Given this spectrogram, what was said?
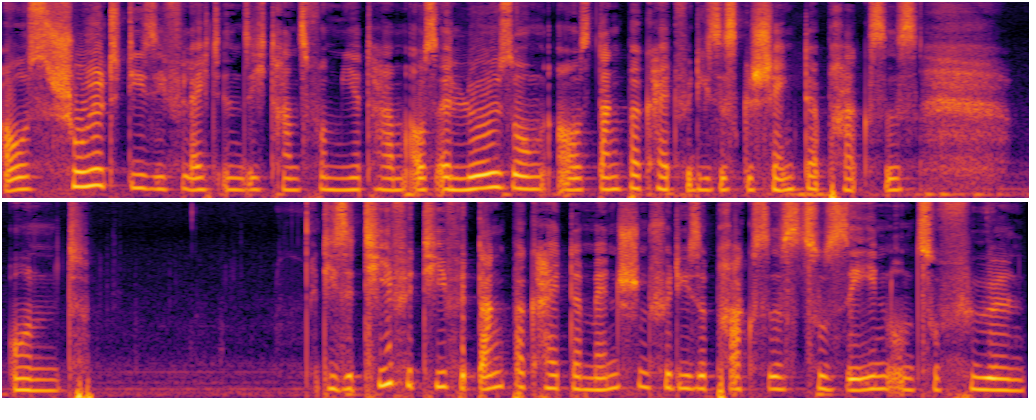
aus Schuld, die sie vielleicht in sich transformiert haben, aus Erlösung, aus Dankbarkeit für dieses Geschenk der Praxis. Und diese tiefe, tiefe Dankbarkeit der Menschen für diese Praxis zu sehen und zu fühlen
